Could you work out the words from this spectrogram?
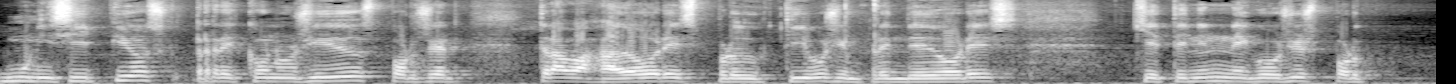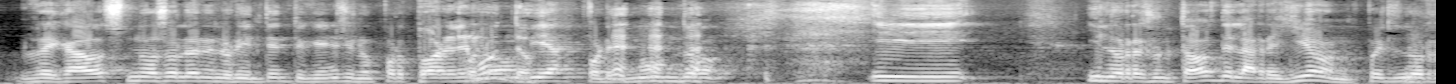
municipios reconocidos por ser trabajadores, productivos y emprendedores que tienen negocios por regados no solo en el oriente antioqueño, sino por toda Colombia, por el mundo. y, y, los resultados de la región, pues los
